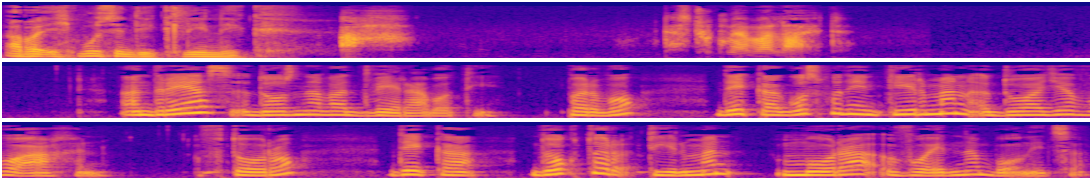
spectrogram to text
Aber ich muss in die Klinik. Ach, das tut mir aber leid. Андреас дознава две работи. Прво, дека господин Тирман доаѓа во Ахен. Второ, дека доктор Тирман мора во една болница.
